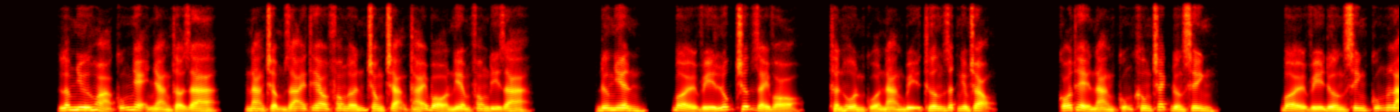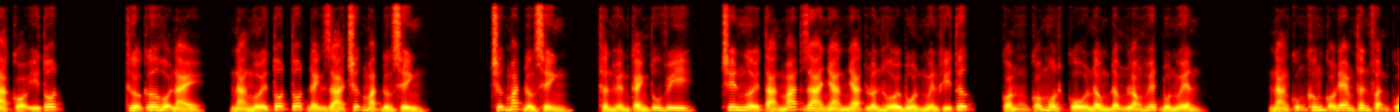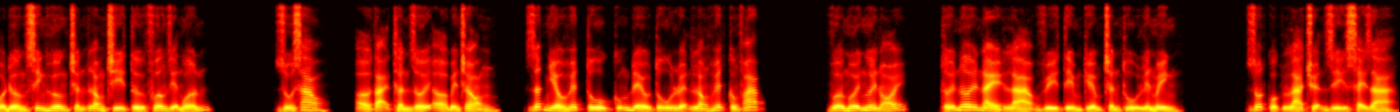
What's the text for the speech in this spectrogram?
Lâm Như Hỏa cũng nhẹ nhàng thở ra, nàng chậm rãi theo phong ấn trong trạng thái bỏ niêm phong đi ra. Đương nhiên, bởi vì lúc trước giày vò, thần hồn của nàng bị thương rất nghiêm trọng. Có thể nàng cũng không trách đường sinh. Bởi vì đường sinh cũng là có ý tốt. Thừa cơ hội này, nàng mới tốt tốt đánh giá trước mặt đường sinh. Trước mắt đường sinh, thần huyền cảnh tu vi, trên người tản mát ra nhàn nhạt luân hồi bổn nguyên khí tức, còn có một cổ nồng đậm long huyết bổn nguyên. Nàng cũng không có đem thân phận của đường sinh hướng chấn long chi tử phương diện muốn. Dù sao, ở tại thần giới ở bên trong, rất nhiều huyết tu cũng đều tu luyện long huyết công pháp. Vừa mới ngươi nói, tới nơi này là vì tìm kiếm chấn thủ liên minh. Rốt cuộc là chuyện gì xảy ra?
